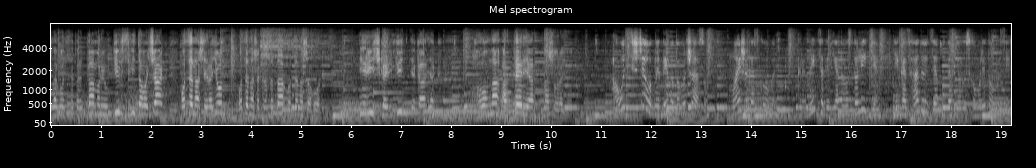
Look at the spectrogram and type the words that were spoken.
знаходиться перед камерою, пів світа в очах. Оце наш район, оце наша красота, оце наша гордість. І річка Ірпінь, яка як головна артерія нашого району. Ось ще одне диво того часу майже казкове криниця 9 століття, яка згадується у давньоруському літописі.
